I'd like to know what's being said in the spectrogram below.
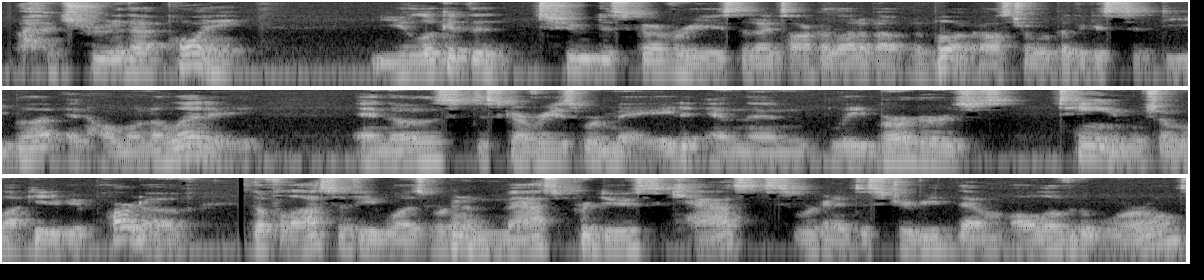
True to that point, you look at the two discoveries that I talk a lot about in the book, Australopithecus sediba and Homo naledi, and those discoveries were made. And then Lee Berger's team, which I'm lucky to be a part of, the philosophy was we're going to mass produce casts, we're going to distribute them all over the world.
